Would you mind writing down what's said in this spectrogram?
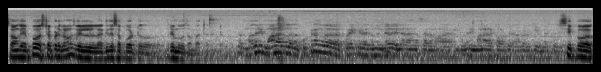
ஸோ அவங்க எப்போ ஸ்டெப் எடுக்கணும் வில் இது சப்போர்ட் ரிமூவ் தம் பார்த்து. மதுரை மாநகரில் அந்த குற்றங்களை குறைக்கிறது வந்து மேலும் என்னென்ன சார் நம்ம மதுரை மாநகர காவல்துறை இப்போது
